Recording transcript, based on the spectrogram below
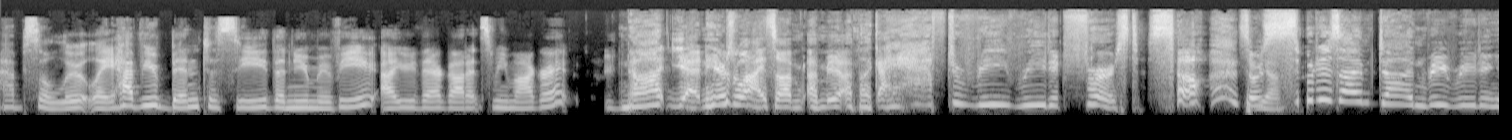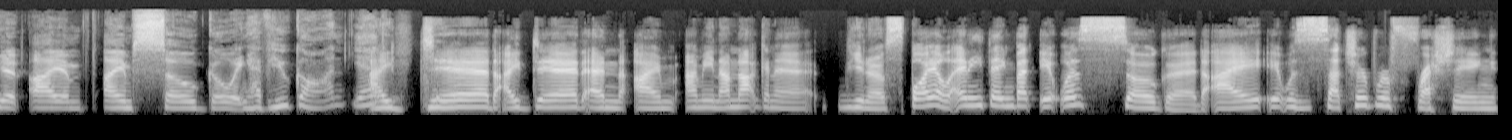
absolutely have you been to see the new movie are you there god it's me margaret not yet. And here's why. So I'm, I'm, I'm, like, I have to reread it first. So, so yeah. as soon as I'm done rereading it, I am, I am so going. Have you gone yet? I did. I did. And I'm, I mean, I'm not going to, you know, spoil anything, but it was so good. I, it was such a refreshing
